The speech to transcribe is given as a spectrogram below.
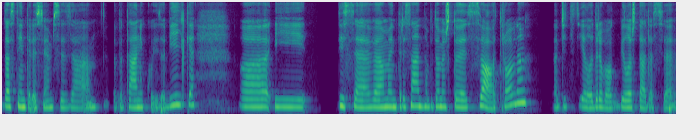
dosta interesujem se za, za botaniku i za biljke A, i Tisa je veoma interesantna po tome što je sva otrovna, znači cijelo drvo, bilo šta da se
